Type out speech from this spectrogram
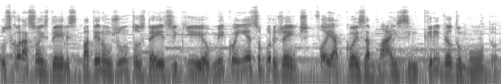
Os corações deles bateram juntos desde que eu me conheço por gente. Foi a coisa mais incrível do mundo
